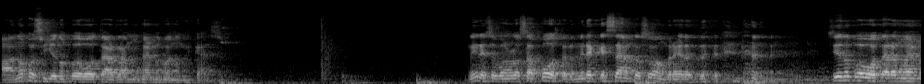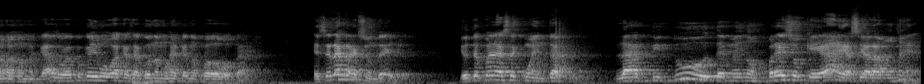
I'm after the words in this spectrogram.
Ah, no, pues si yo no puedo votar la mujer, mejor no me caso. Mire, eso fueron los apóstoles, mire qué santos hombres. si yo no puedo votar a la mujer, mejor no me caso. ¿Por qué yo me voy a casar con una mujer que no puedo votar? Esa es la reacción de ellos. Y usted puede darse cuenta la actitud de menosprecio que hay hacia la mujer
